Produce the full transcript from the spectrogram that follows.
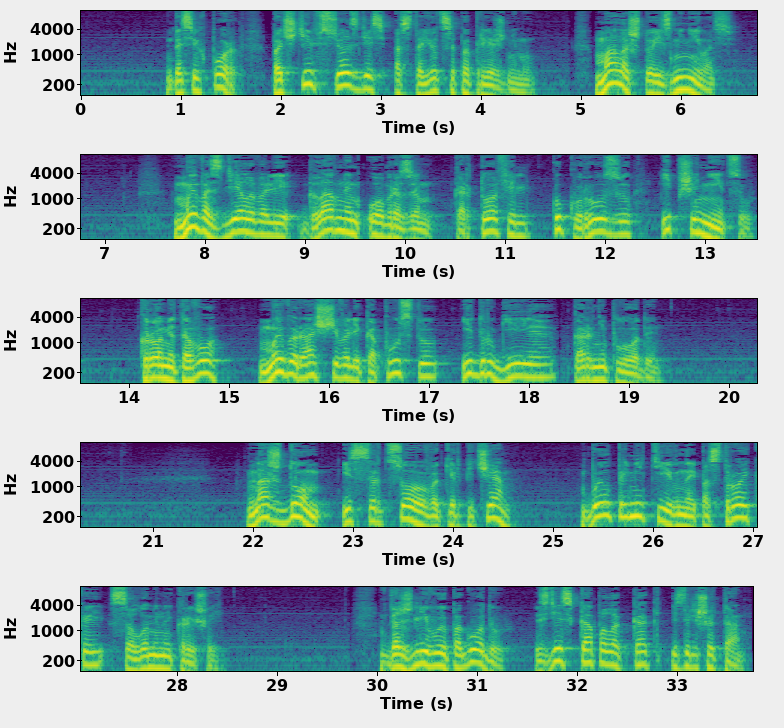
До сих пор почти все здесь остается по-прежнему. Мало что изменилось. Мы возделывали главным образом картофель, кукурузу и пшеницу – Кроме того, мы выращивали капусту и другие корнеплоды. Наш дом из сырцового кирпича был примитивной постройкой с соломенной крышей. В дождливую погоду здесь капало, как из решета,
